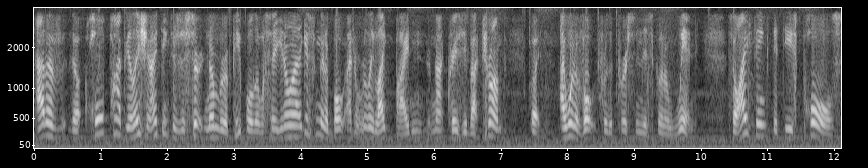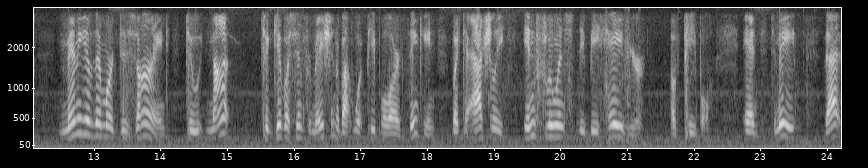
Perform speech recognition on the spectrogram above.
out of the whole population, I think there's a certain number of people that will say, you know what, I guess I'm going to vote. I don't really like Biden. I'm not crazy about Trump, but I want to vote for the person that's going to win. So, I think that these polls, many of them are designed to not to give us information about what people are thinking, but to actually influence the behavior of people. And to me, that,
